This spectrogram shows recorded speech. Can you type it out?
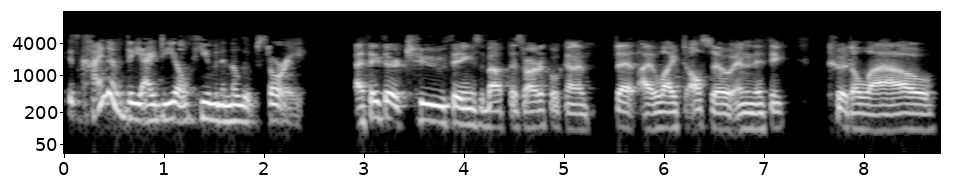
is kind of the ideal human in the loop story. I think there are two things about this article kind of that I liked also, and I think could allow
